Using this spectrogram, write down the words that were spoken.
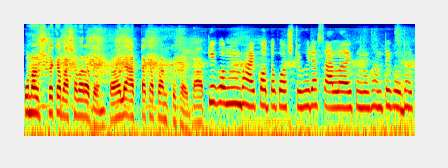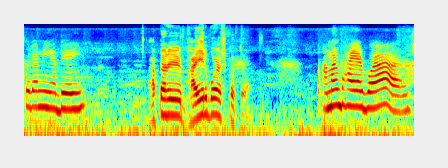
পনেরোশো টাকা বাসা ভাড়া দেন। তাহলে আট টাকা পান কোথায়? বা কি করব ভাই কত কষ্ট করে চালাই কোনোখান থেকে উধার করে নিয়ে দেই। আপনার ভাইয়ের বয়স কত? আমার ভাইয়ের বয়স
